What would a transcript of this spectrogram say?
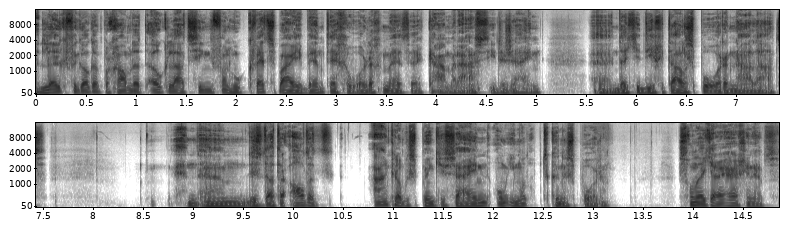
het leuke vind ik ook het programma dat ook laat zien van hoe kwetsbaar je bent tegenwoordig met uh, camera's die er zijn. Uh, dat je digitale sporen nalaat. En um, dus dat er altijd aanknopingspuntjes zijn om iemand op te kunnen sporen. Zonder dat je er erg in hebt.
